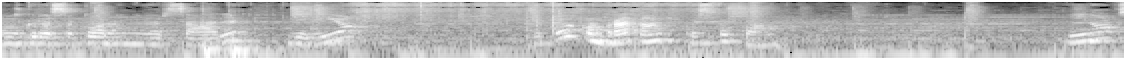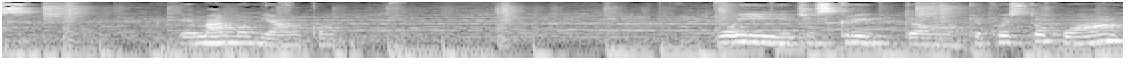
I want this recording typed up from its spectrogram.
uno sgrassatore universale di Rio e poi ho comprato anche questo qua. Inox e marmo bianco. Poi c'è scritto che questo qua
